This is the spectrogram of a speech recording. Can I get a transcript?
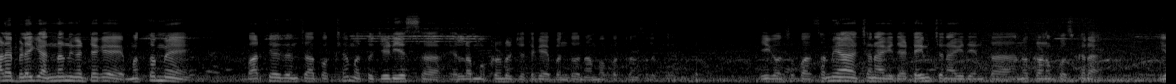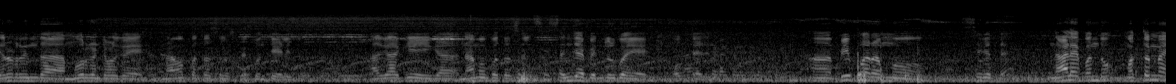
ನಾಳೆ ಬೆಳಗ್ಗೆ ಹನ್ನೊಂದು ಗಂಟೆಗೆ ಮತ್ತೊಮ್ಮೆ ಭಾರತೀಯ ಜನತಾ ಪಕ್ಷ ಮತ್ತು ಜೆ ಡಿ ಎಸ್ ಎಲ್ಲ ಮುಖಂಡರ ಜೊತೆಗೆ ಬಂದು ನಾಮಪತ್ರ ಸಲ್ಲಿಸ್ತೇವೆ ಈಗ ಒಂದು ಸ್ವಲ್ಪ ಸಮಯ ಚೆನ್ನಾಗಿದೆ, ಟೈಮ್ ಚೆನ್ನಾಗಿದೆ ಅಂತ ಅನ್ನೋ ಕಾರಣಕ್ಕೋಸ್ಕರ ಎರಡರಿಂದ ಮೂರು ಗಂಟೆ ಒಳಗೆ ನಾಮಪತ್ರ ಸಲ್ಲಿಸಬೇಕು ಅಂತ ಹೇಳಿದ್ರು. ಹಾಗಾಗಿ ಈಗ ನಾಮಪತ್ರ ಸಲ್ಲಿಸಿ ಸಂಜೆ ಬೆಂಗಳೂರಿಗೆ ಹೋಗ್ತಾ ಇದ್ದೀನಿ. ಬಿ ಫಾರಮ್ಮು ಸಿಗುತ್ತೆ. ನಾಳೆ ಬಂದು ಮತ್ತೊಮ್ಮೆ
